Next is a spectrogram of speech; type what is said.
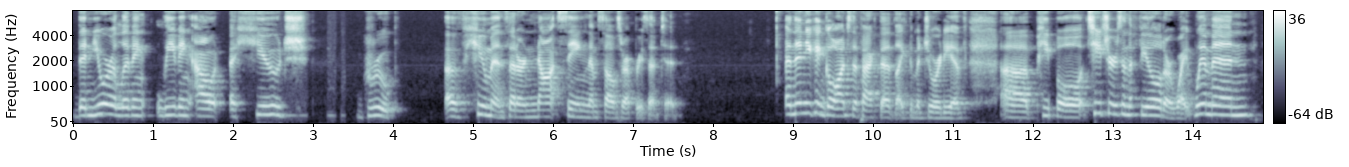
then you are living leaving out a huge group of humans that are not seeing themselves represented. And then you can go on to the fact that, like, the majority of uh, people, teachers in the field are white women.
